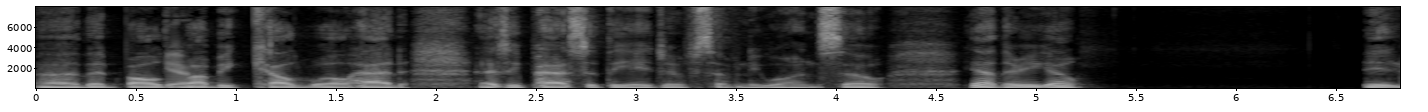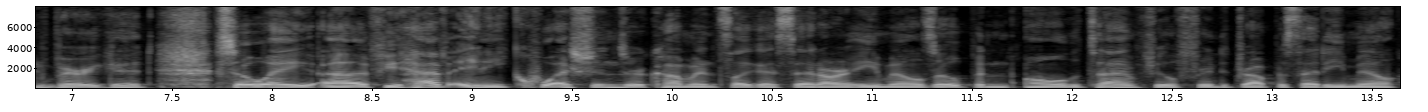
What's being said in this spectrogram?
uh, that Bob, yeah. Bobby Caldwell had as he passed at the age of 71. So, yeah, there you go. Very good. So, hey, uh, if you have any questions or comments, like I said, our email is open all the time. Feel free to drop us that email.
